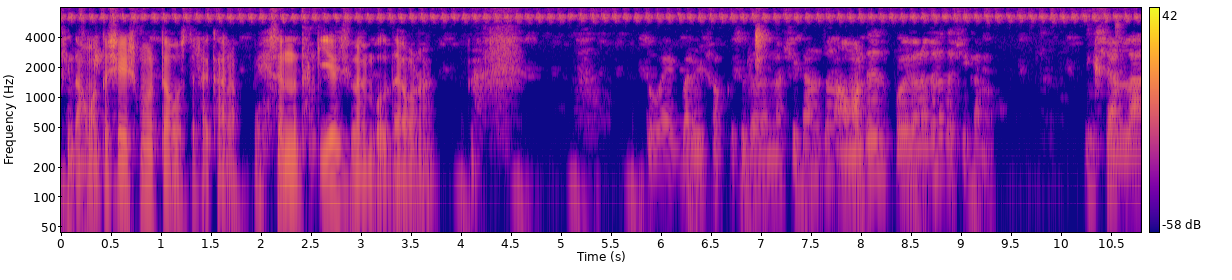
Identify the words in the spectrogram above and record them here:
কিন্তু আমার তো শেষ মুহূর্তে অবস্থাটা খারাপ। এই জন্য তো কী হয়েছিল আমি বলতে পারব না। তো একবারেই সবকিছু দেবেন না শেখানোর জন্য আমাদের প্রয়োজনের জন্য তো শেখানো। ইনশাল্লাহ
